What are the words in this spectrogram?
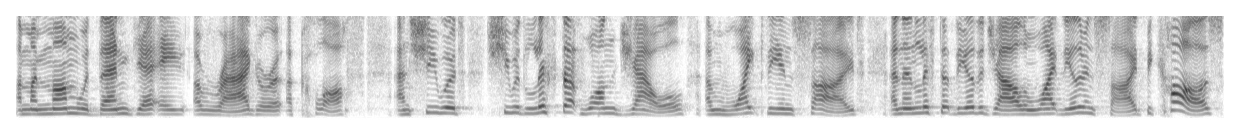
And my mum would then get a, a rag or a, a cloth and she would, she would lift up one jowl and wipe the inside, and then lift up the other jowl and wipe the other inside, because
